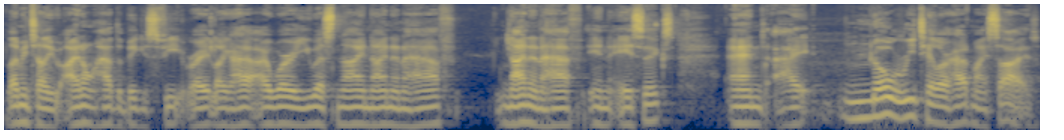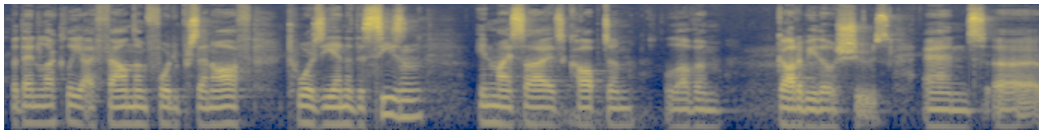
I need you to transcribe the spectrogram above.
let me tell you, I don't have the biggest feet, right? Like I, I wear a US nine, nine and a half, nine and a half in Asics, and I no retailer had my size. But then luckily, I found them forty percent off towards the end of the season in my size. Copped them, love them. Got to be those shoes, and uh,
